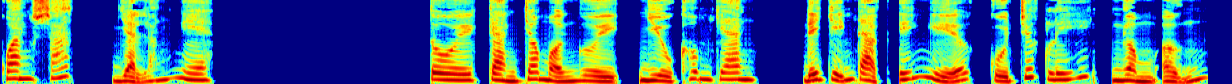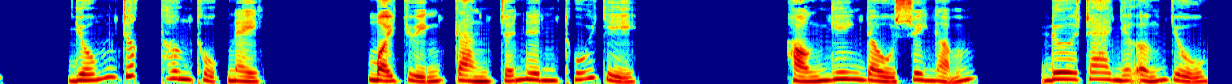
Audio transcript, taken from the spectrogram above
quan sát và lắng nghe. Tôi càng cho mọi người nhiều không gian để diễn đạt ý nghĩa của triết lý ngầm ẩn, vốn rất thân thuộc này. Mọi chuyện càng trở nên thú vị. Họ nghiêng đầu suy ngẫm, đưa ra những ẩn dụ,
